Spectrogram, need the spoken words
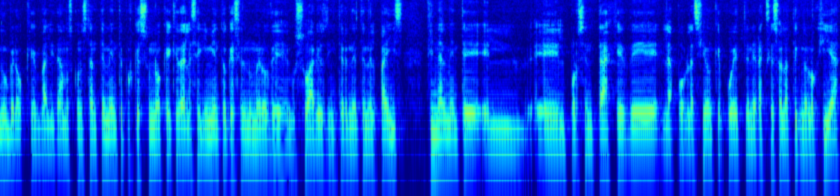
número que validamos constantemente porque es uno que hay que darle seguimiento, que es el número de usuarios de Internet en el país. Finalmente, el, porcentaje de la población que puede tener acceso a la tecnología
